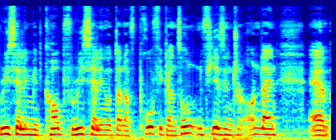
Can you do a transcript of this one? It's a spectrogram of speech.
Reselling mit Kopf, Reselling und dann auf Profi ganz unten. Vier sind schon online. Ähm,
